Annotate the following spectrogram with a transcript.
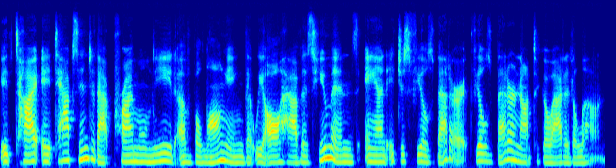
it tie it taps into that primal need of belonging that we all have as humans and it just feels better it feels better not to go at it alone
